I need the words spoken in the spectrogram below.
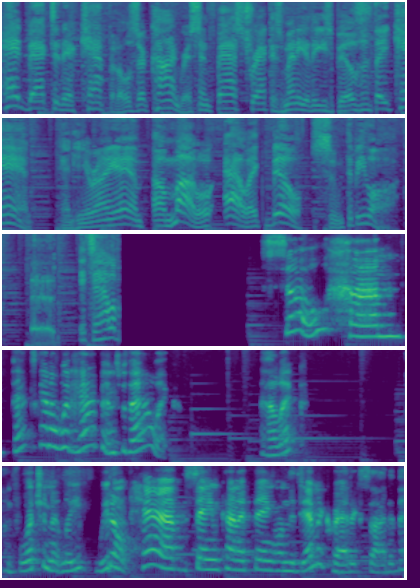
head back to their capitals or Congress and fast track as many of these bills as they can. And here I am, a model ALEC bill, soon to be law. Uh, it's a hell of. So, um, that's kind of what happens with ALEC. ALEC, unfortunately, we don't have the same kind of thing on the Democratic side of the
